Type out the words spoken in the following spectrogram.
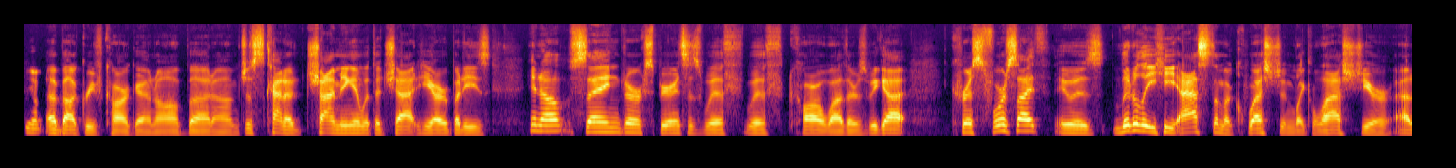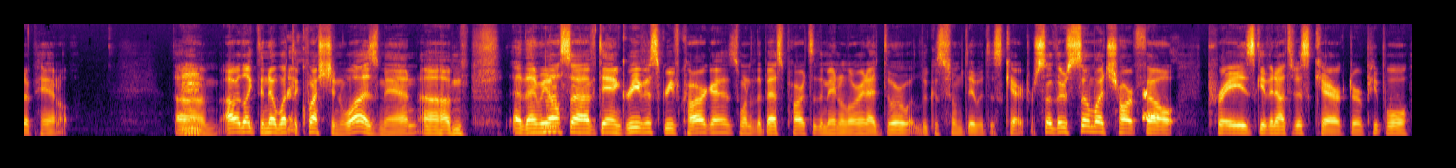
yep. about Greef Karga and all. But um, just kind of chiming in with the chat here, everybody's you know saying their experiences with with Carl Weathers. We got Chris Forsyth. It was literally he asked them a question like last year at a panel Hmm. Um, I would like to know what the question was, man. Um, and then we hmm. also have Dan Grievous. Greef Karga is one of the best parts of The Mandalorian. I adore what Lucasfilm did with this character. So there's so much heartfelt praise given out to this character. People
